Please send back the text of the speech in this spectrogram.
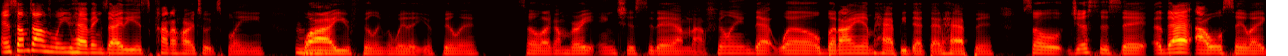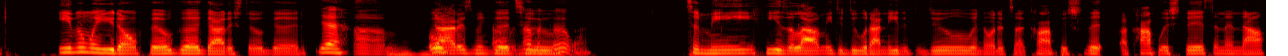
And sometimes when you have anxiety, it's kind of hard to explain Mhm. why you're feeling the way that you're feeling. So like I'm very anxious today. I'm not feeling that well, but I am happy that that happened. So just to say uh, that I will say like even when you don't feel good, God is still good. Yeah. Um Mhm. Ooh, God has been That good was another good one. To me. He's allowed me to do what I needed to do in order to accomplish thi- accomplish this, and then now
